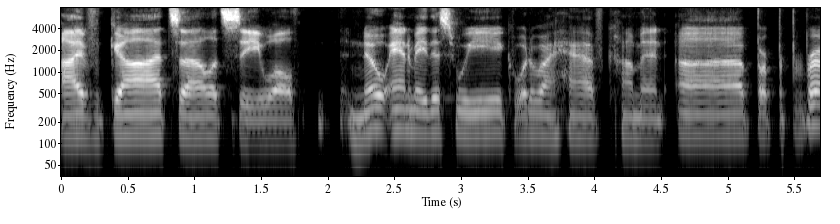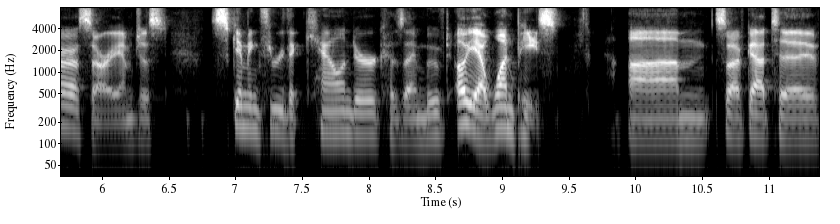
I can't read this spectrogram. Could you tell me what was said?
I've got uh, let's see. Well, no anime this week. What do I have coming up? Sorry, I'm just skimming through the calendar because I moved. Oh yeah, One Piece. Um, so I've got to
